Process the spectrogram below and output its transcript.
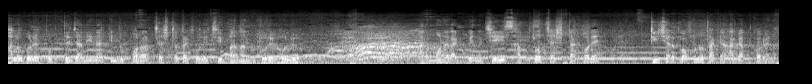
ভালো করে পড়তে জানি না, কিন্তু পড়ার চেষ্টাটা করেছি বানান করে হলেও। আর মনে রাখবেন, যেই ছাত্র চেষ্টা করে টিচার কখনো তাকে আঘাত করে না।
